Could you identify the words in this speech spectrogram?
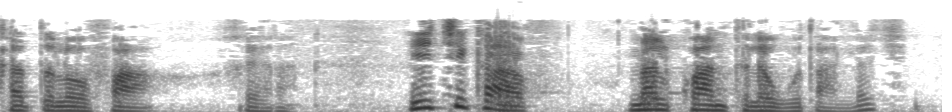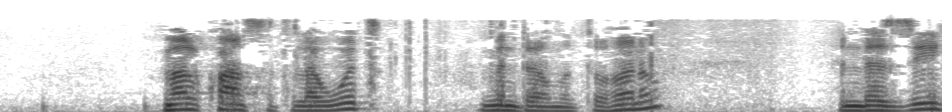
ቀጥሎ ፋ ኸይራን። ይቺ ካፍ መልኳን ትለውጣለች። መልኳን ስትለውጥ ምንድነው የምትሆነው? እንደዚህ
